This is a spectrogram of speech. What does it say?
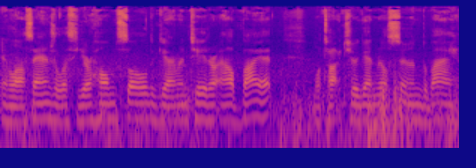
in Los Angeles. Your home sold, guaranteed, or I'll buy it. We'll talk to you again real soon. Bye bye.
